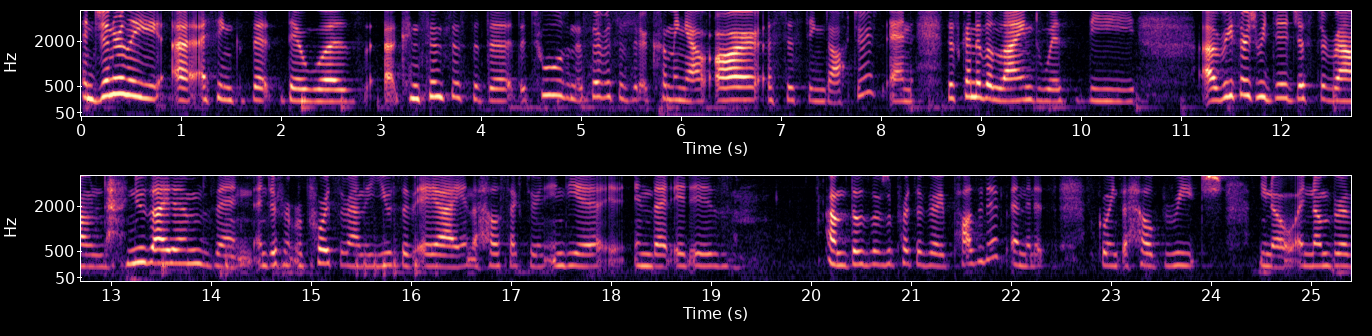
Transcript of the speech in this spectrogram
and generally, uh, I think that there was a consensus that the, the tools and the services that are coming out are assisting doctors, and this kind of aligned with the uh, research we did just around news items and, and different reports around the use of AI in the health sector in India, in that it is, um, those, those reports are very positive, and that it's going to help reach, you know, a number of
